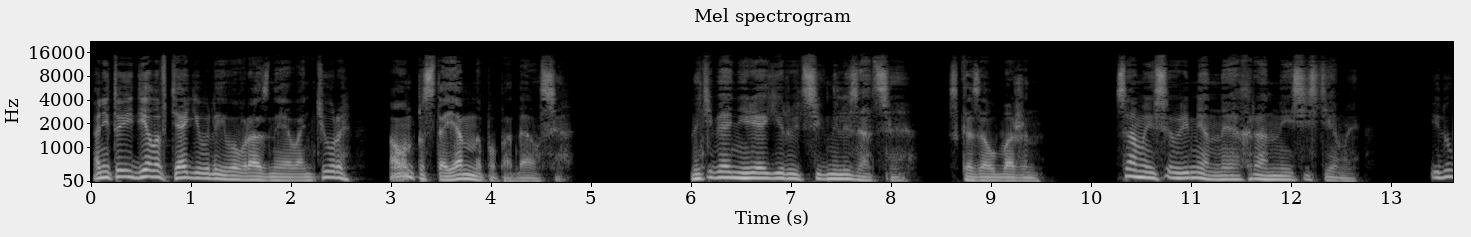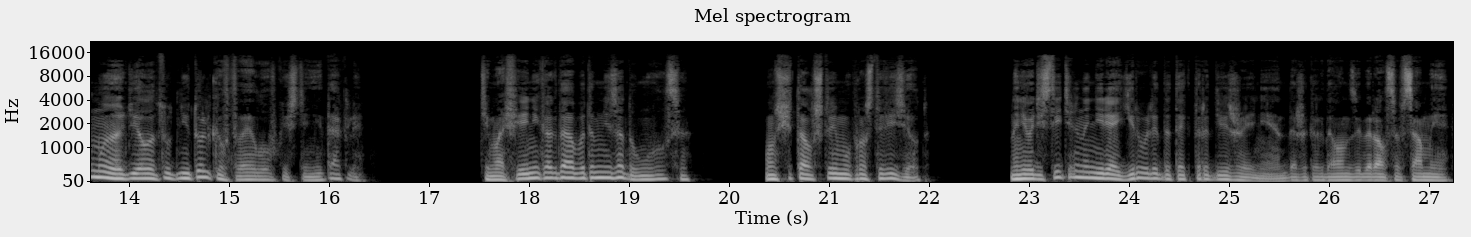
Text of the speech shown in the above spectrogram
Они то и дело втягивали его в разные авантюры, а он постоянно попадался. «На тебя не реагирует сигнализация», — сказал Бажин. «Самые современные охранные системы. И думаю, дело тут не только в твоей ловкости, не так ли? Тимофей никогда об этом не задумывался. Он считал, что ему просто везет. На него действительно не реагировали детекторы движения, даже когда он забирался в самые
